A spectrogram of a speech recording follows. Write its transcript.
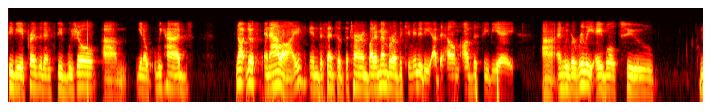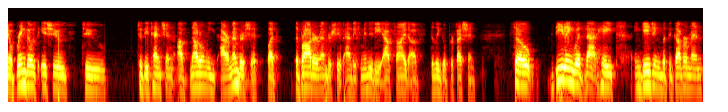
CBA President Steeves Bujold, um, you know, we had not just an ally in the sense of the term, but a member of the community at the helm of the CBA. Uh, and we were really able to, you know, bring those issues to to the attention of not only our membership, but the broader membership and the community outside of the legal profession. So dealing with that hate, engaging with the government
